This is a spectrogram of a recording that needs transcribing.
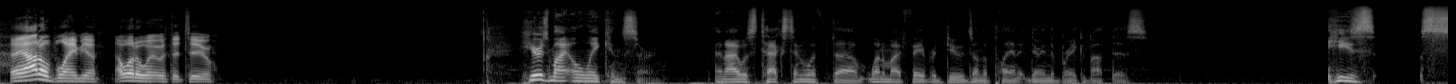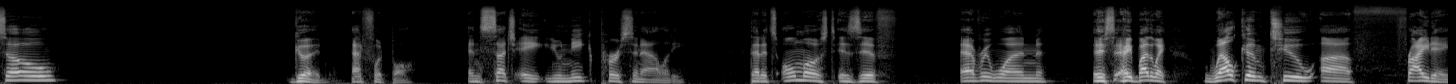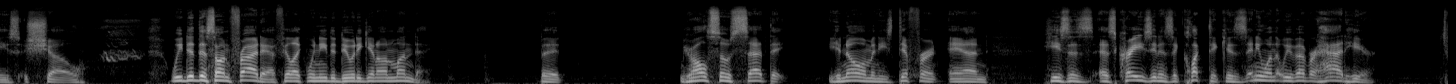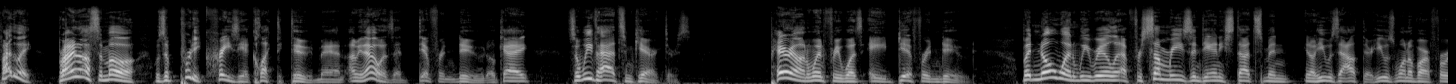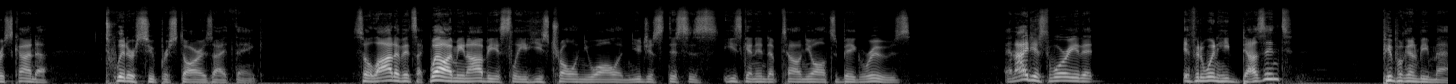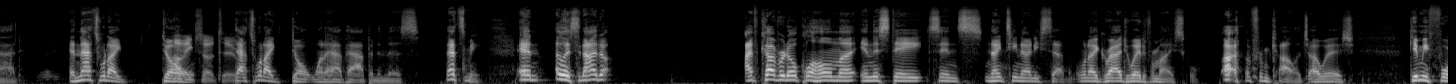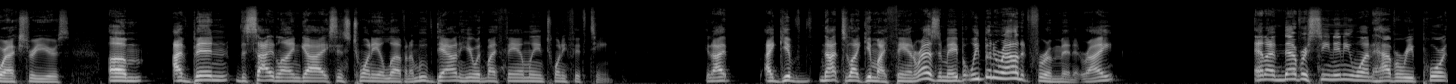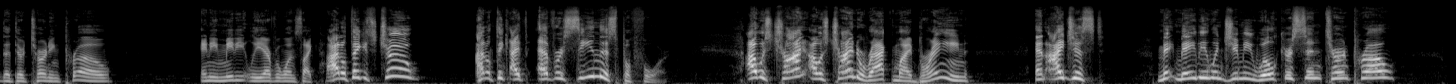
Hey, I don't blame you. I would have went with it too. Here's my only concern, and I was texting with uh, one of my favorite dudes on the planet during the break about this. He's so good at football and such a unique personality that it's almost as if everyone is. Hey, by the way, welcome to uh, Friday's show. we did this on Friday. I feel like we need to do it again on Monday. But you're all so set that you know him and he's different and he's as, as crazy and as eclectic as anyone that we've ever had here. Which, by the way, Brian Asamoah was a pretty crazy eclectic dude, man. I mean, that was a different dude, okay? So we've had some characters. Perrion Winfrey was a different dude. But no one we really, for some reason, Danny Stutsman, you know, he was out there. He was one of our first kind of Twitter superstars, I think. So a lot of it's like, well, I mean, obviously he's trolling you all, and you just, this is, he's going to end up telling you all it's a big ruse. And I just worry that if and when he doesn't, people are going to be mad. And that's what I don't. I think so too. That's what I don't want to have happen in this. That's me. And listen, I don't. I've covered Oklahoma in the state since 1997 when I graduated from high school, uh, from college. I wish. Give me four extra years. Um, I've been the sideline guy since 2011. I moved down here with my family in 2015. You know, I I give not to like give my fan resume, but we've been around it for a minute, right? And I've never seen anyone have a report that they're turning pro and immediately everyone's like, I don't think it's true. I don't think I've ever seen this before. I was trying I was trying to rack my brain and I just maybe when Jimmy Wilkerson turned pro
